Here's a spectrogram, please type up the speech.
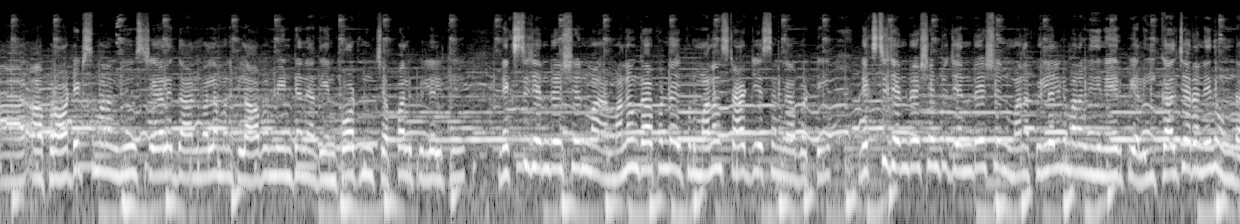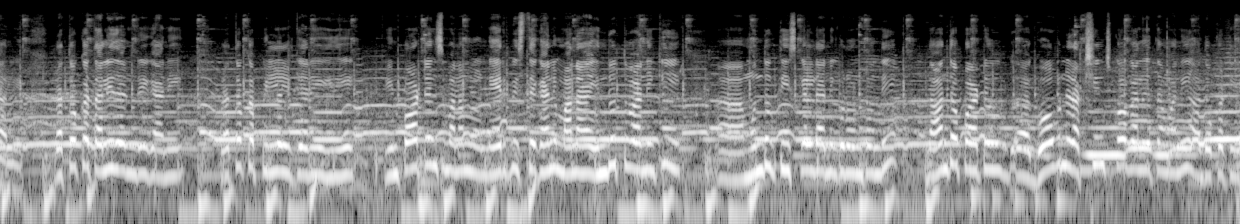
ఆ- ప్రోడక్ట్స్ మనం యూజ్ చేయాలి దానివల్ల మనకి లాభం ఏంటి అని అది ఇంపార్టెంట్ చెప్పాలి పిల్లలకి. నెక్స్ట్ జనరేషన్ మనం కాకుండా ఇప్పుడు మనం స్టార్ట్ చేసాం కాబట్టి నెక్స్ట్ జనరేషన్ టు జనరేషన్ మన పిల్లలకి మనం ఇది నేర్పియాలి. ఈ కల్చర్ అనేది ఉండాలి. ప్రతి ఒక్క తల్లిదండ్రి కానీ ప్రతి ఒక్క పిల్లలకి కానీ ఇది ఇంపార్టెన్స్ మనం నేర్పిస్తే కానీ మన హిందుత్వానికి ముందుకు తీసుకెళ్ళడానికి కూడా ఉంటుంది. దాంతోపాటు ఆ, గోవుని రక్షించుకోగలుగుతామని అదొకటి.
